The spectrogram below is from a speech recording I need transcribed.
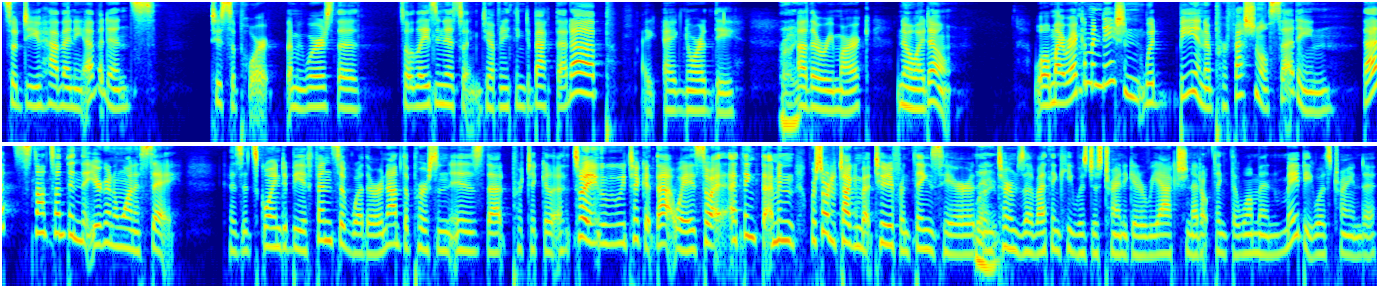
so do you have any evidence to support? I mean, where's the so laziness? Like, do you have anything to back that up? I, I ignored the Right. other remark. No, I don't. Well, my recommendation would be in a professional setting. That's not something that you're going to want to say because it's going to be offensive whether or not the person is that particular. So I, we took it that way. So I, I think, I mean, we're sort of talking about two different things here in terms of I think he was just trying to get a reaction. I don't think the woman maybe was trying to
